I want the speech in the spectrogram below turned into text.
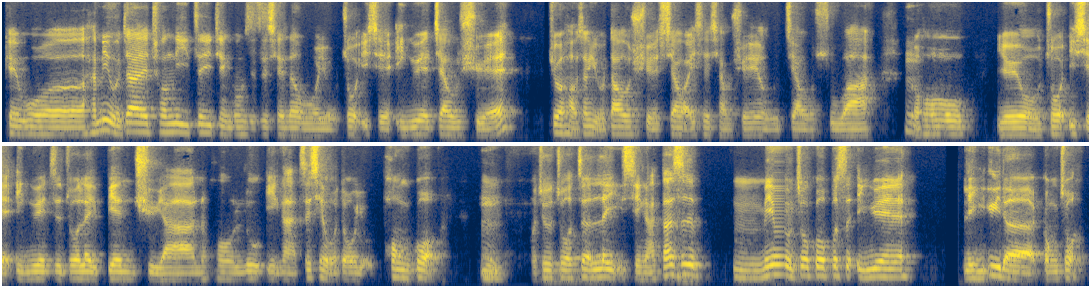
给我还没有在创立这一间公司之前呢，我有做一些音乐教学，就好像有到学校啊，一些小学有教书啊，嗯然后也有做一些音乐制作类编曲啊，然后录音啊，这些我都有碰过。嗯嗯，我就做这类型啊，但是嗯，没有做过不是音乐领域的工作。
